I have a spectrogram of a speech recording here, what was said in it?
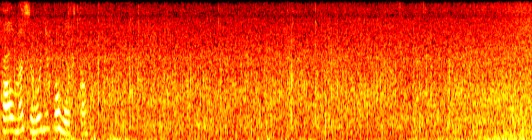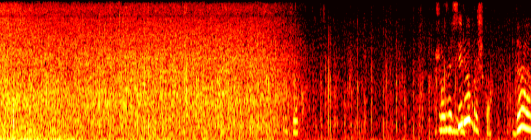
така у нас сьогодні погодка. Крючок. Що за всі ребрышка? Да.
